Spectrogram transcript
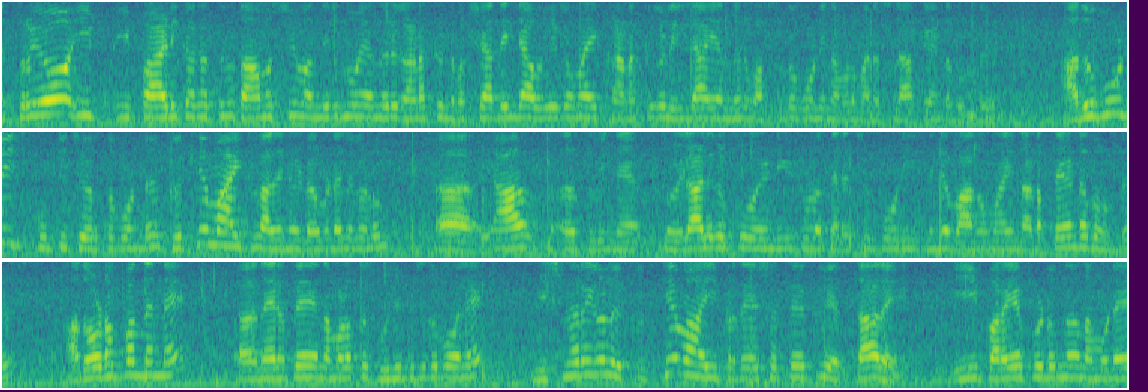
എത്രയോ ഈ ഈ പാടിക്കകത്ത് താമസിച്ച് വന്നിരുന്നു എന്നൊരു കണക്കുണ്ട്. പക്ഷേ അതിന്റെ ഔദ്യോഗികമായ കണക്കുകളില്ല എന്നൊരു വസ്തുത കൂടി നമ്മൾ മനസ്സിലാക്കേണ്ടതുണ്ട്. അതുകൂടി കൂട്ടിച്ചേർത്തുകൊണ്ട് കൃത്യമായിട്ടുള്ള അതിന് ഇടപെടലുകളും ആ, പിന്നെ തൊഴിലാളികൾക്ക് വേണ്ടിയിട്ടുള്ള തെരച്ചിൽ കൂടി ഇതിന്റെ ഭാഗമായി നടത്തേണ്ടതുണ്ട്. അതോടൊപ്പം തന്നെ നേരത്തെ നമ്മളൊക്കെ സൂചിപ്പിച്ചതുപോലെ മിഷണറികൾ കൃത്യമായി പ്രദേശത്തേക്ക് എത്താതെ ഈ പറയപ്പെടുന്ന നമ്മുടെ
